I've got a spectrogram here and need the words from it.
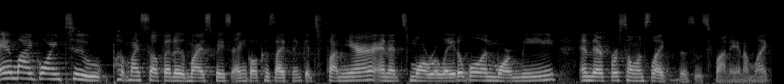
Am I going to put myself at a MySpace angle because I think it's funnier and it's more relatable and more me? And therefore someone's like, this is funny. And I'm like,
